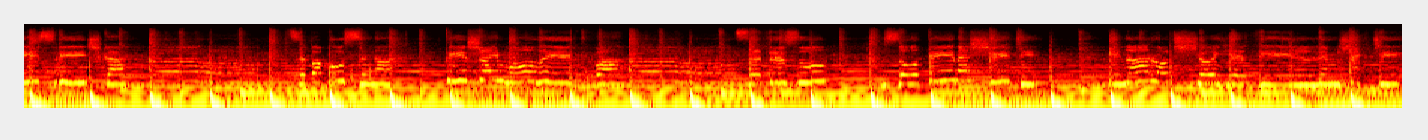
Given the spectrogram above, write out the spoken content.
і свічка, це бабусина, тиша й молитва, це тризуб, золотий на щиті, і народ, що є вільним в житті.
